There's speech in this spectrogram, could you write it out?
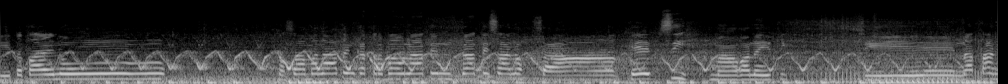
Kita tayo nung kasama natin, katrabaho natin dati sa ano, sa KFC, mga kanaiti. Si Nathan.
